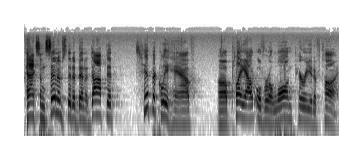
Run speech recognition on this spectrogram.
Tax incentives that have been adopted typically have uh, play out over a long period of time.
